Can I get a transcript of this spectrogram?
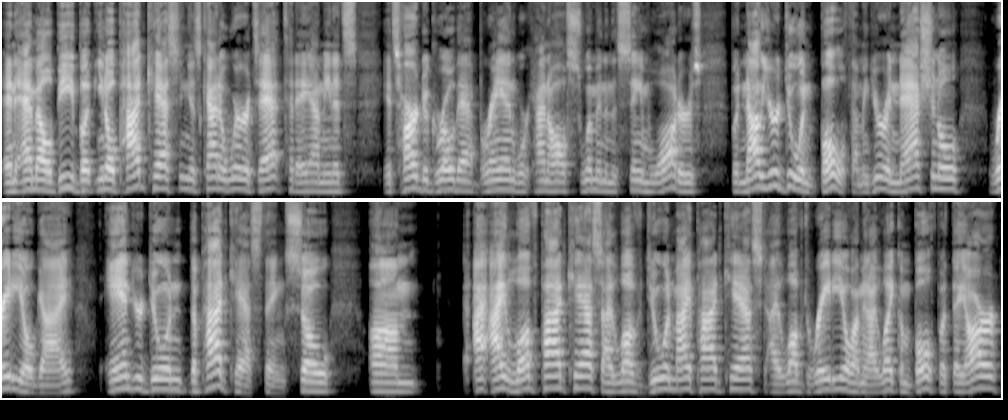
and MLB. But you know, podcasting is kind of where it's at today. I mean, it's it's hard to grow that brand. We're kind of all swimming in the same waters. But now you're doing both. I mean, you're a national radio guy and you're doing the podcast thing. So um, I, I love podcasts. I love doing my podcast. I loved radio. I mean, I like them both, but they are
